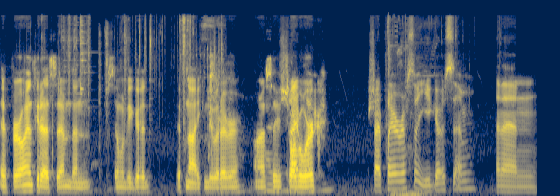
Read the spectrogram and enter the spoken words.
if Rohan's good at Sym, then Sym would be good. If not, you can do whatever. Honestly, Should I play- work. Should I play Orisa, you go Sym, and then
